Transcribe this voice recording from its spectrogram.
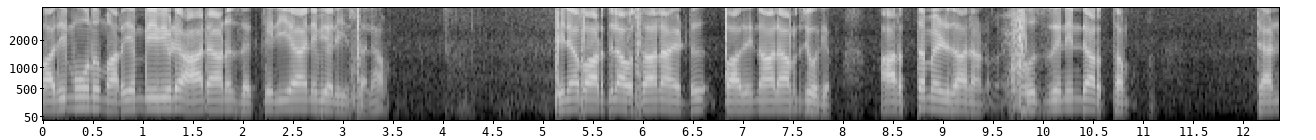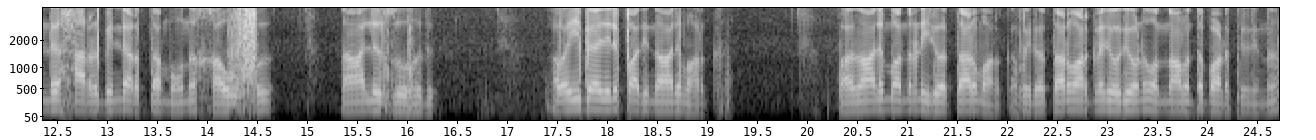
പതിമൂന്ന് മറിയം ബീവിയുടെ ആരാണ് സക്കരിയ നബി അലൈഹി സ്വലാം? പിന്നെ പാഠത്തിൽ അവസാനമായിട്ട് പതിനാലാമത്തെ ചോദ്യം. അർത്ഥം എഴുതാനാണ്. ഹുസിനിന്റെ അർത്ഥം രണ്ട് ഹർബിന്റെ അർത്ഥം മൂന്ന് ഹൗഫ് നാല് സുഹദ്. അപ്പോൾ ഈ പേജിൽ പതിനാല് മാർക്ക് പതിനാലും പന്ത്രണ്ട് ഇരുപത്താറ് മാർക്ക് അപ്പോൾ ഇരുപത്താറ് മാർക്കിന്റെ ചോദ്യമാണ് ഒന്നാമത്തെ പാഠത്തിൽ നിന്ന്.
